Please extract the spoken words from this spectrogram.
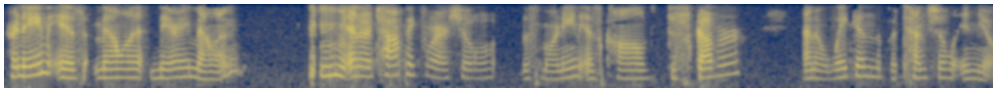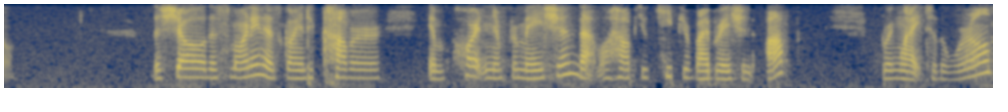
Her name is Mary Mellen, and our topic for our show this morning is called Discover and Awaken the Potential in You. The show this morning is going to cover important information that will help you keep your vibration up, bring light to the world,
